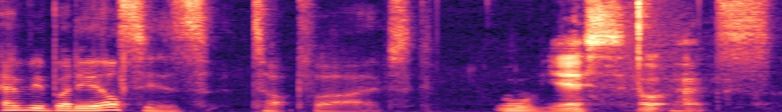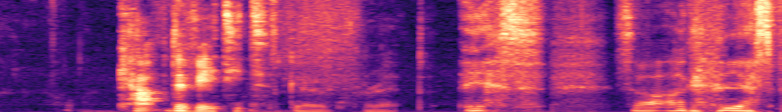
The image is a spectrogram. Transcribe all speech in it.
everybody else's top fives? Oh yes, oh, that's captivated. Let's go for it. Yes. So I'll go, yes.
